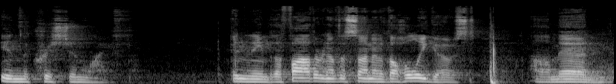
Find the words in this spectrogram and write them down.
in the Christian life. In the name of the Father, and of the Son, and of the Holy Ghost. Amen.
